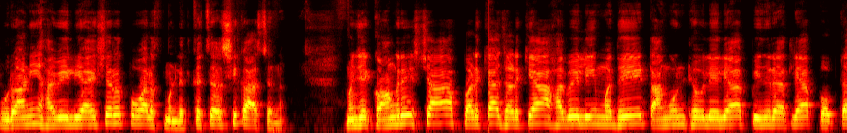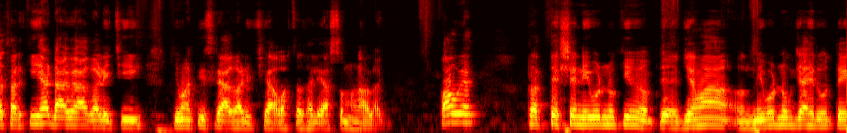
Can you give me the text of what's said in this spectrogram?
पुराणी हवेली आहे शरद पवारच म्हणलेत कसं अशी का असेना. म्हणजे काँग्रेसच्या पडक्या झडक्या हवेलीमध्ये टांगून ठेवलेल्या पिंजऱ्यातल्या पोपट्यासारखी ह्या डाव्या आघाडीची किंवा तिसऱ्या आघाडीची अवस्था झाली असं म्हणावं लागेल. पाहूयात. प्रत्यक्ष निवडणुकी जेव्हा निवडणूक जाहीर होते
